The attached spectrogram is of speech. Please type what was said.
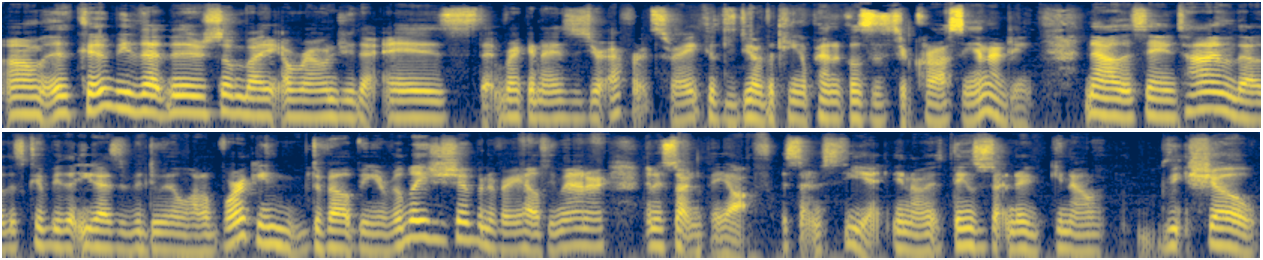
Um, it could be that there's somebody around you that is that recognizes your efforts, right? Because you have the King of Pentacles as your crossing energy. Now, at the same time, though, this could be that you guys have been doing a lot of work in developing a relationship in a very healthy manner, and it's starting to pay off. It's starting to see it. You know, things are starting to, you know, show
